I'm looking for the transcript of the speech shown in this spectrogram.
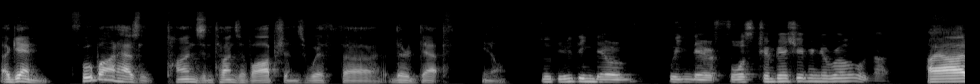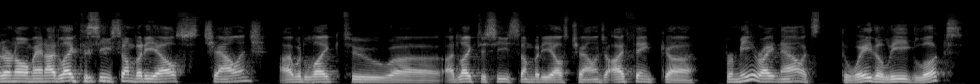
again, Fubon has tons and tons of options with uh, their depth. You know. So do you think they'll win their fourth championship in a row or not? I, I don't know, man. I'd like to see somebody else challenge. I would like to. Uh, I'd like to see somebody else challenge. I think uh, for me right now, it's the way the league looks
